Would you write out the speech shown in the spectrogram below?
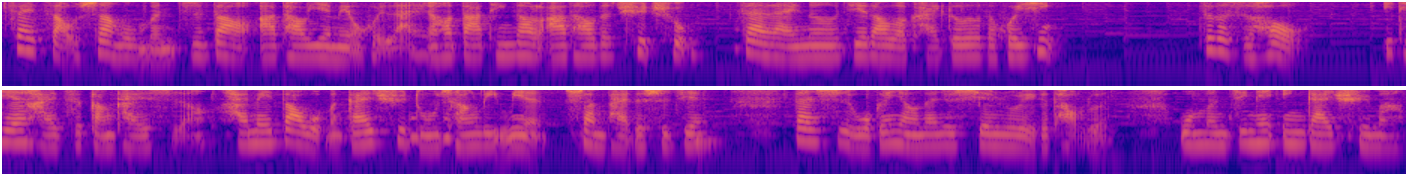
在早上，我们知道阿涛夜没有回来，然后打听到了阿涛的去处，再来呢，接到了凯哥的回信。这个时候，一天孩子刚开始啊，还没到我们该去赌场里面算牌的时间，但是我跟杨丹就陷入了一个讨论：我们今天应该去吗？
